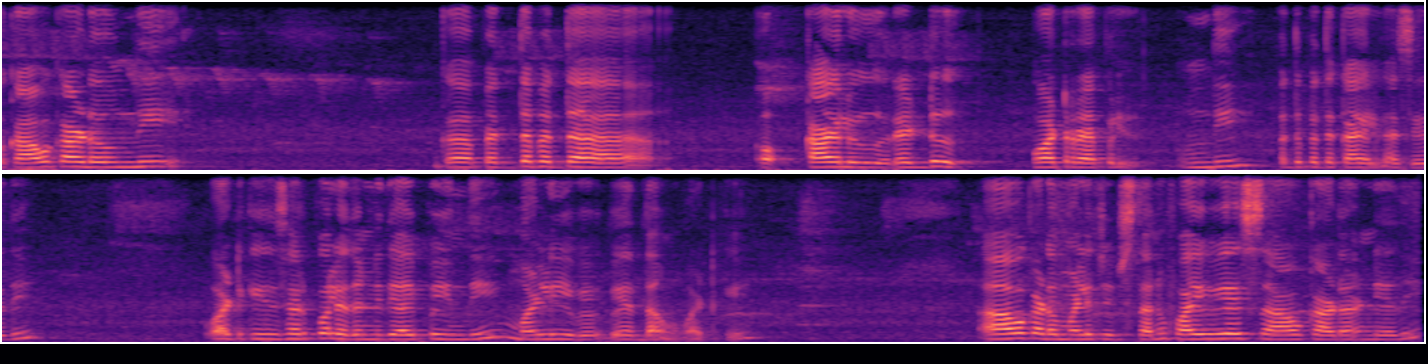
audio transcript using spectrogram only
ఒక ఆవకాడో ఉంది. ఇంకా పెద్ద పెద్ద కాయలు రెడ్ వాటర్ యాపిల్ ఉంది. పెద్ద పెద్ద కాయలు కాసేది. వాటికి సరిపోలేదండి ఇది అయిపోయింది. మళ్ళీ వే- వేద్దాం వాటికి. ఆవకాడో మళ్ళీ చూపిస్తాను. ఫైవ్ ఇయర్స్ ఆవకాడో అండి అది.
